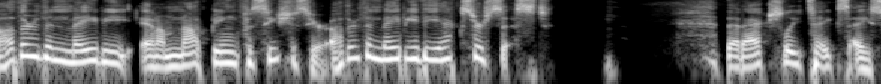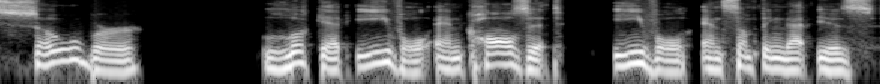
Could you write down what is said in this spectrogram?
other than maybe, and I'm not being facetious here, other than maybe The Exorcist that actually takes a sober look at evil and calls it evil and something that is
